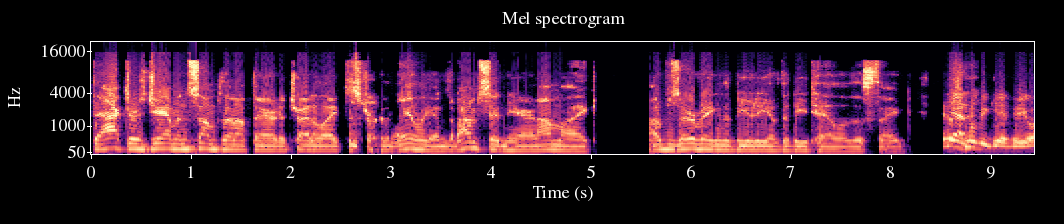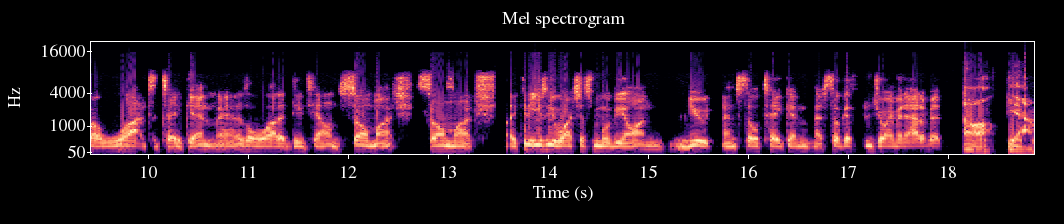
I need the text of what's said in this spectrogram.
the actor's jamming something up there to try to like destroy the alien, but I'm sitting here and I'm like observing the beauty of the detail of this thing. This Yeah. movie gave you a lot to take in, man. There's a lot of detail and so much, so much. I could easily watch this movie on mute and still take in, I still get enjoyment out of it. Oh, yeah,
